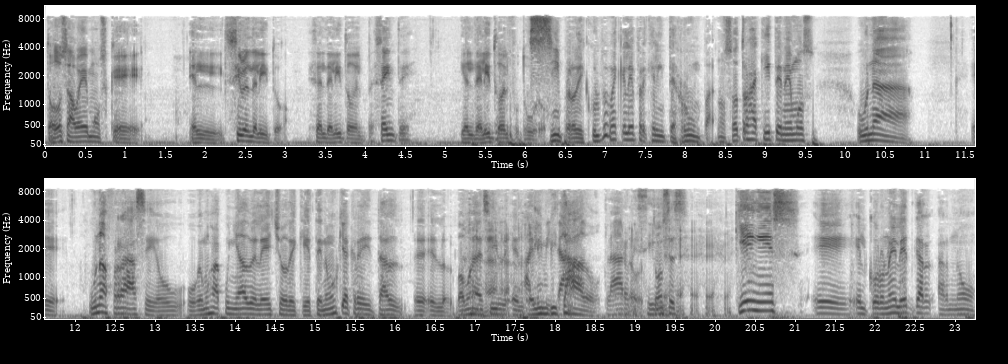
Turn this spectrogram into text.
todos sabemos que el ciberdelito es el delito del presente y el delito del futuro. Sí, pero discúlpeme que le, que le interrumpa. Nosotros aquí tenemos una, eh, una frase o, o hemos acuñado el hecho de que tenemos que acreditar, eh, el- vamos a decir, el invitado. Claro que sí. Entonces, ¿quién es eh, el coronel Edgar Arnaud?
